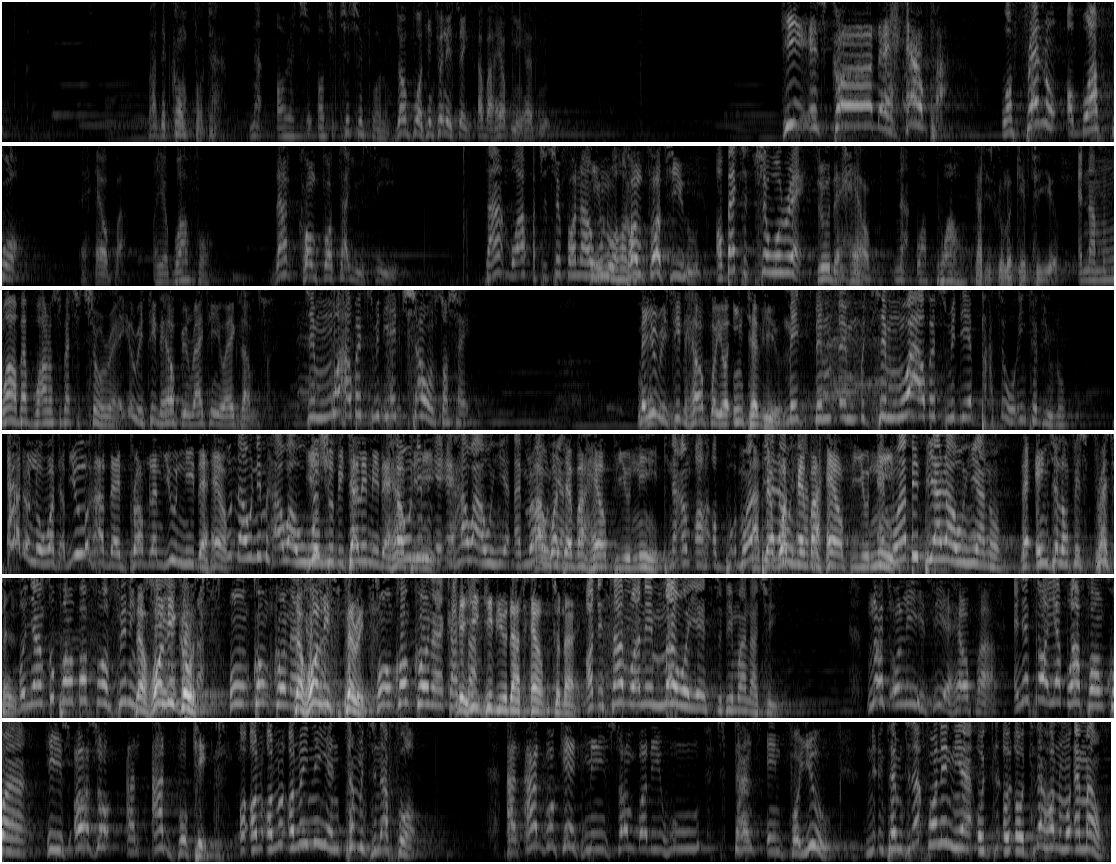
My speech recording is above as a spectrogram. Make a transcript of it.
But the comforter. na ɔrekye- ɔkyekyerefoɔ no John 14, 26. Abba, help me, help me. He is called a helper. wɔfrɛ no ɔboafoɔ A helper. ɔyɛ boafoɔ That comforter you see, saa boa ɔkyekyerefoɔ no a he wohu no wɔ will hɔ comfort you ɔbɛkyekyere wo werɛ through the help na waboa wo that is going to give to you. ɛnam mmoa a wobɛboa no so bɛkyekyere wo you receive help in writing your exams. gye mmoa a wobɛtumi de atwa wo nsɔhyɛ May you receive help for your interview. Me- me- em- gye mmoa a wobɛtumi de pase wɔ interview no I don't know what you have the problem. You need the help. wona wonim haw a wowɔ You should be telling me the help you need. ɛhaw a wohia mmerɛ a But whatever help you need. um, ɔ- ɔ- I said whatever help you need. mmoa bi biara a wohia no The angel of his presence. onyankopɔn bɔfoɔ firi ne The Holy. Ghost. Honhom Kronkron na The. Holy Spirit. May he give you that help tonight. Not only is he a helper, ɛnyɛ sɛ ɔyɛ boafoɔ nko a he is also an advocate. An advocate means somebody who stands in for you. N- ntamgyinafoɔ ne nea ogy- o- ogyina hɔ nom ɛma wo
